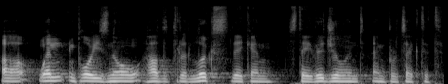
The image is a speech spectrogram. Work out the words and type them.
Uh, when employees know how the threat looks, they can stay vigilant and protect it.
